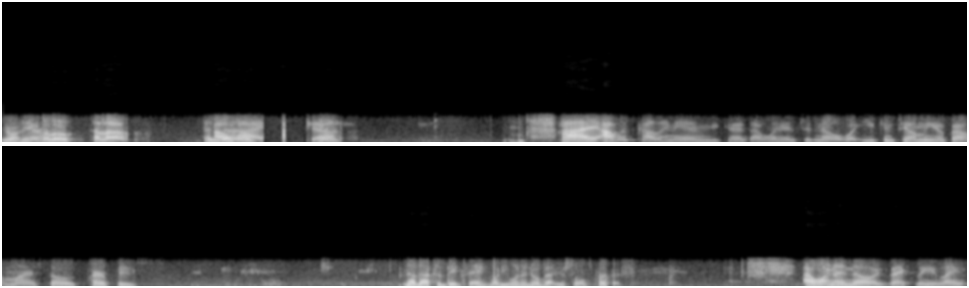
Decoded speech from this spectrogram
You're on air. Hello. Hello. Hello. Oh, hi. Hi, Hi, I was calling in because I wanted to know what you can tell me about my soul's purpose. Now that's a big thing. What do you want to know about your soul's purpose? I want to know exactly like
